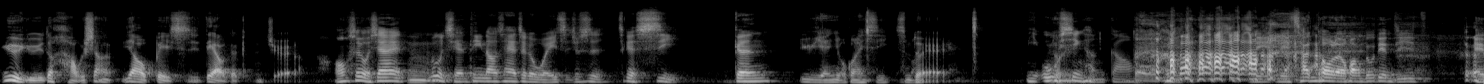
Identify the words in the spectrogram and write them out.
粤语都好像要被死掉的感觉了。哦，所以我现在嗯目前听到现在这个为止，就是这个戏跟语言有关系，是吗？对，你悟性很高，对，你你参透了皇都电机哎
